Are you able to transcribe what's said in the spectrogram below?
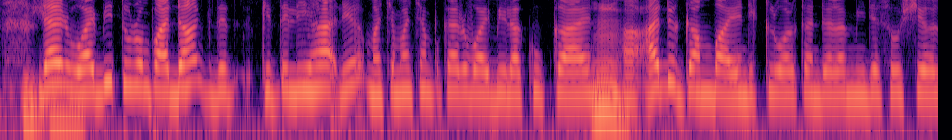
Setuju. Dan YB turun padang kita kita lihat dia macam-macam perkara YB lakukan. Hmm. Uh, ada gambar yang dikeluarkan dalam media sosial.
